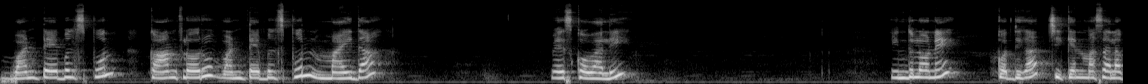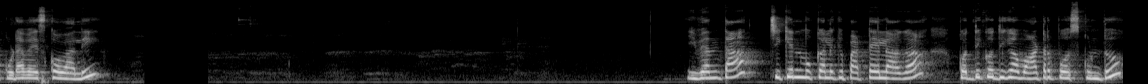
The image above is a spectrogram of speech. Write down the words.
one tablespoon cornflour one tablespoon మైదా వేసుకోవాలి. ఇందులోనే కొద్దిగా చికెన్ మసాలా కూడా వేసుకోవాలి. ఇవంతా చికెన్ ముక్కలకి పట్టేలాగా కొద్ది కొద్దిగా వాటర్ పోసుకుంటూ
